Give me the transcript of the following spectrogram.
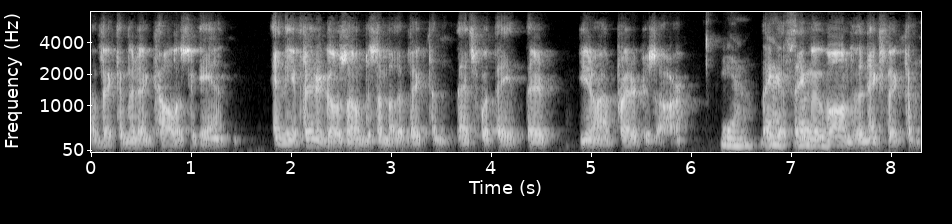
a victim who doesn't call us again, and the offender goes on to some other victim. That's what they they're you know how predators are. Yeah, They they absolutely. move on to the next victim.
